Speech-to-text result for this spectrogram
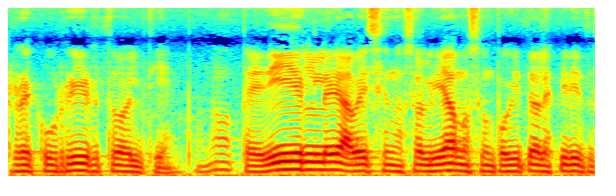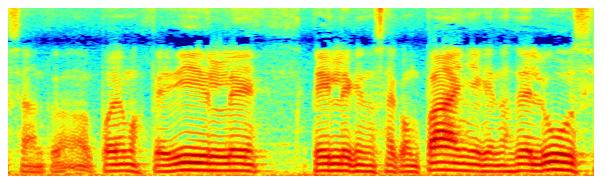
recurrir todo el tiempo, ¿no? pedirle, a veces nos olvidamos un poquito del Espíritu Santo, ¿no? podemos pedirle, pedirle que nos acompañe, que nos dé luz,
